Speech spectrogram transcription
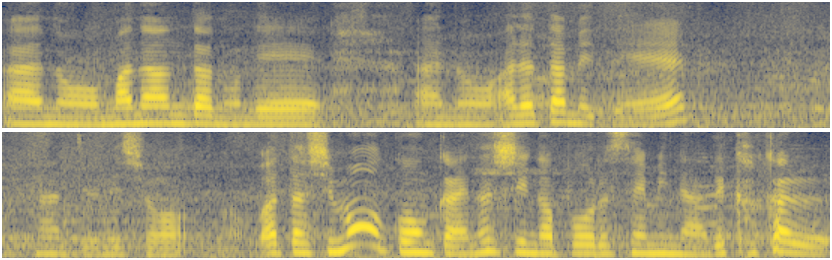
あの学んだのであの改めて何て言うんでしょう私も今回のシンガポールセミナーでかかる、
